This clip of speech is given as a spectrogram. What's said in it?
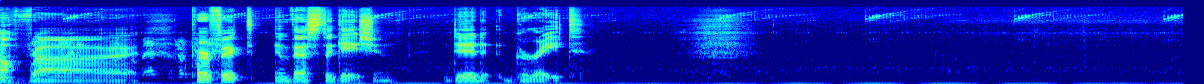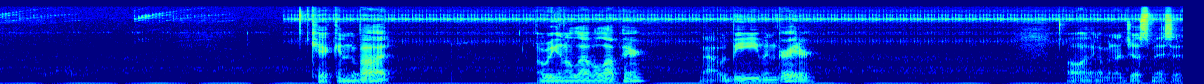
All right. Perfect investigation. Did great. Kicking butt. Are we going to level up here? That would be even greater. Oh, I think I'm going to just miss it.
